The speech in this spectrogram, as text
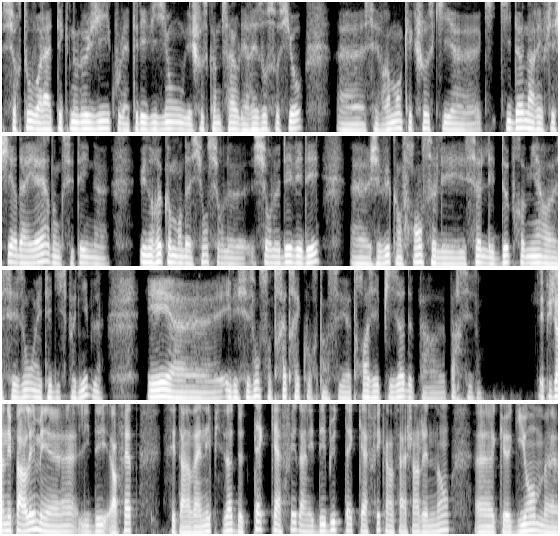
surtout voilà technologique ou la télévision ou des choses comme ça ou les réseaux sociaux euh, c'est vraiment quelque chose qui, euh, qui, qui donne à réfléchir derrière. Donc c'était une une recommandation sur le sur le DVD euh, j'ai vu qu'en France les seules les deux premières saisons étaient disponibles. Et et les saisons sont très très courtes hein, c'est trois épisodes par par saison et puis j'en ai parlé, mais euh, l'idée, en fait, c'est dans un épisode de Tech Café, dans les débuts de Tech Café, quand ça a changé de nom, euh, que Guillaume, euh,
